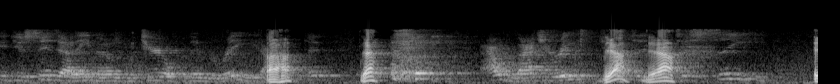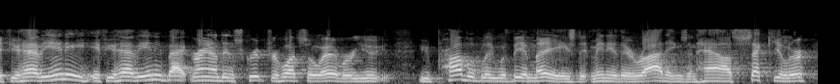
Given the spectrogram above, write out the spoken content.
it just sends out emails with material for them to read. Uh huh. Yeah. I would invite you to read. Yeah, yeah. If you have any, if you have any background in Scripture whatsoever, you you probably would be amazed at many of their writings and how secular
